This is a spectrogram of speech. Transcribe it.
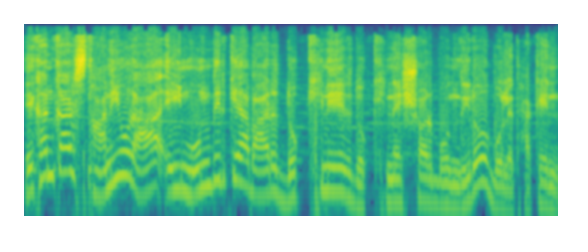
এখানকার স্থানীয়রা এই মন্দিরকে আবার দক্ষিণের দক্ষিণেশ্বর মন্দিরও বলে থাকেন।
